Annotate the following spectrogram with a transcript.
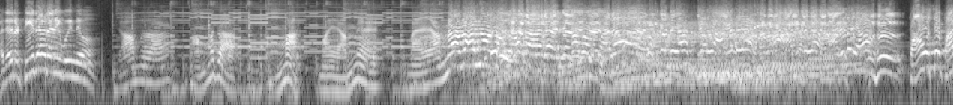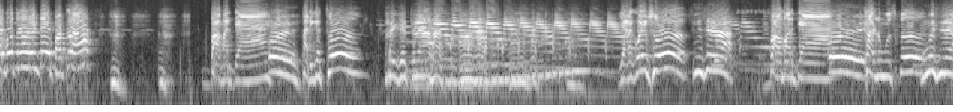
అదేమన్నా టీ తాగడానికి పోయిందేమో. రామరా అమ్మదా అమ్మ మా అమ్మే మా అమ్మ. పాము వస్తే పారిపోతున్నారంటే పట్ల? పరిగెత్తు. పరిగెత్తునా? వెనక వైపు చూడు. చూసినా? ఓయ్. కళ్ళు మూసుకో. మూసినా?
